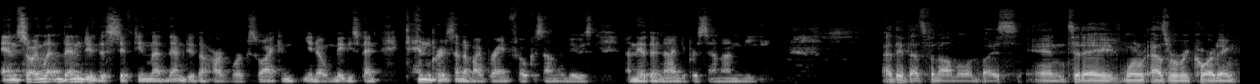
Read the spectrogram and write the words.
And so I let them do the sifting, let them do the hard work so I can, you know, maybe spend 10% of my brain focus on the news and the other 90% on me. I think that's phenomenal advice. And today, as we're recording,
